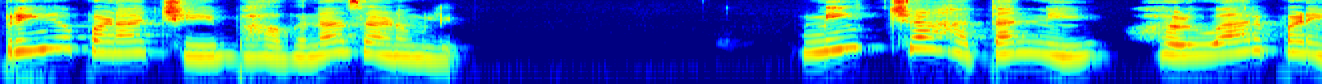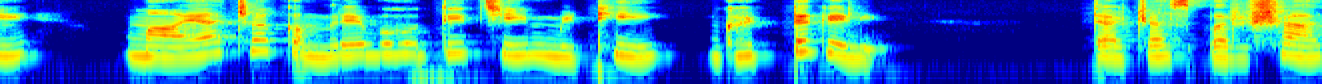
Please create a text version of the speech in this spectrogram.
प्रियपणाची भावना जाणवली. मीच्या हातांनी हळुवारपणे मायाच्या कमरेभोवतीची मिठी घट्ट केली. त्याच्या स्पर्शात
